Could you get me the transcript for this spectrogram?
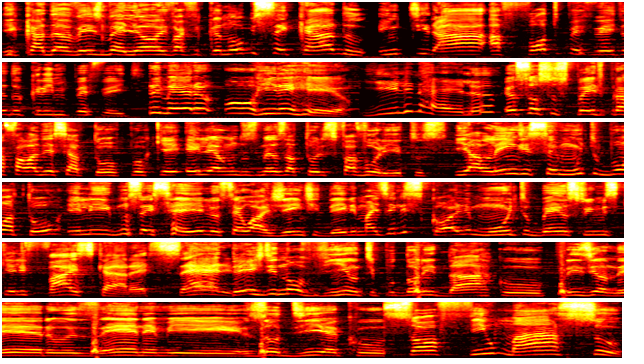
e cada vez melhor e vai ficando obcecado em tirar a foto perfeita do crime perfeito. Primeiro, o Hillen Hale. Hillen Hale. Eu sou suspeito para falar desse ator porque ele é um dos meus atores favoritos. E além de ser muito bom ator, ele, não sei se é ele ou se é o agente dele, mas ele escolhe muito bem os filmes que ele faz, cara. É sério. Desde novinho, tipo Donnie Darko, Prisioneiros, Enemy, Zodíaco, só filmaço.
